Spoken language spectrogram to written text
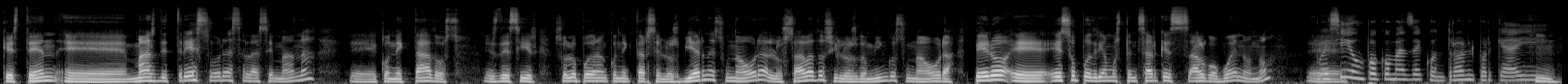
que estén eh, más de tres horas a la semana eh, conectados. Es decir, solo podrán conectarse los viernes una hora, los sábados y los domingos una hora. Pero eso podríamos pensar que es algo bueno, ¿no? Pues sí, un poco más de control porque hay... Hmm.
